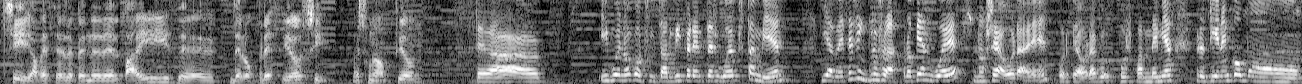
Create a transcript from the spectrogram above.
Sí, a veces depende del país, de, de los precios, sí, es una opción. Te da. Y bueno, consultar diferentes webs también. Y a veces incluso las propias webs, no sé ahora, ¿eh? Porque ahora, pues pandemia, pero tienen como.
